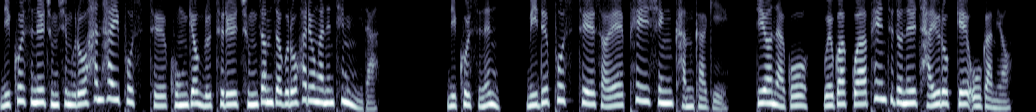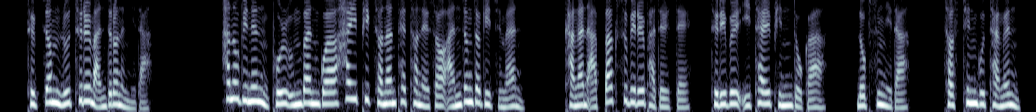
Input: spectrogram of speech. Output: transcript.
니콜슨을 중심으로 한 하이포스트 공격 루트를 중점적으로 활용하는 팀입니다. 니콜슨은 미드 포스트에서의 페이싱 감각이 뛰어나고 외곽과 페인트존을 자유롭게 오가며 득점 루트를 만들어냅니다. 한호비는 볼 운반과 하이픽 전환 패턴에서 안정적이지만 강한 압박 수비를 받을 때 드리블 이탈 빈도가 높습니다. 저스틴 구탕은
